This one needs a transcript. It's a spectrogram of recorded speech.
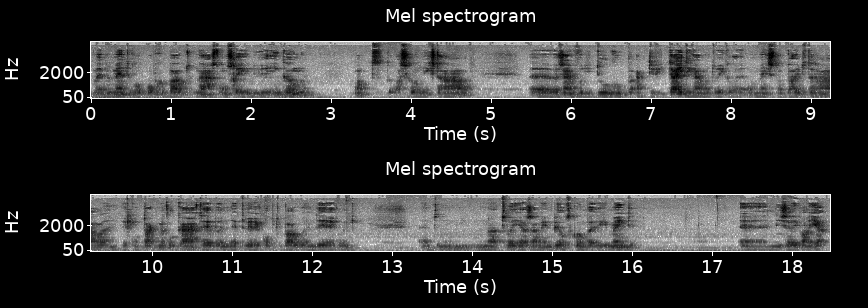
we hebben Mentorop opgebouwd naast ons reguliere inkomen. Want er was gewoon niks te halen. Eh, we zijn voor die doelgroep activiteiten gaan ontwikkelen om mensen naar buiten te halen. Weer contact met elkaar te hebben, een netwerk op te bouwen en dergelijke. En toen, na twee jaar zijn we in beeld gekomen bij de gemeente. En die zei van, ja,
